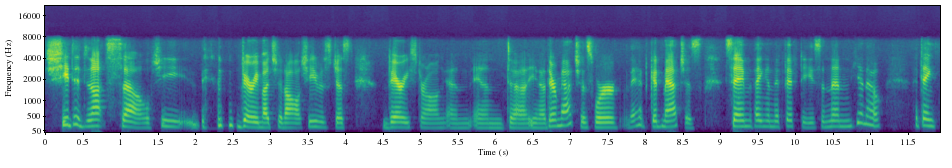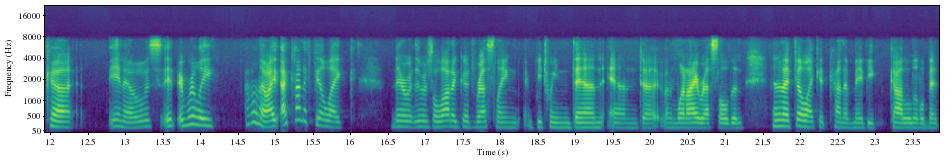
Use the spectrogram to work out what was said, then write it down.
she did not sell she very much at all. She was just very strong and and uh, you know their matches were they had good matches. Same thing in the 50s and then you know i think uh, you know it was it, it really i don't know. I, I kind of feel like there there was a lot of good wrestling between then and uh, and when i wrestled. And and then i feel like it kind of maybe got a little bit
